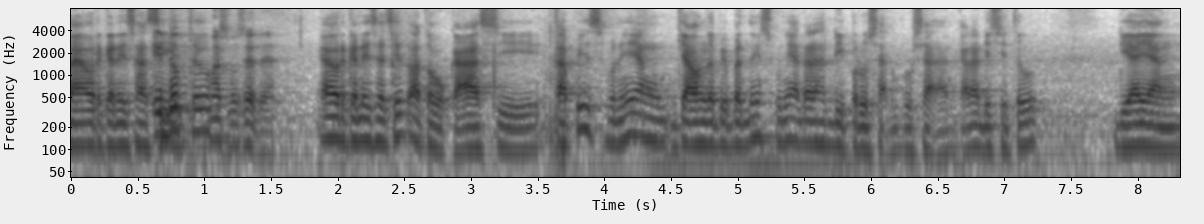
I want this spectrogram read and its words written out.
nah organisasi hidup, itu Mas Buset ya? Ya organisasi itu advokasi. Tapi sebenarnya yang jauh lebih penting sebenarnya adalah di perusahaan-perusahaan. Karena di situ dia yang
